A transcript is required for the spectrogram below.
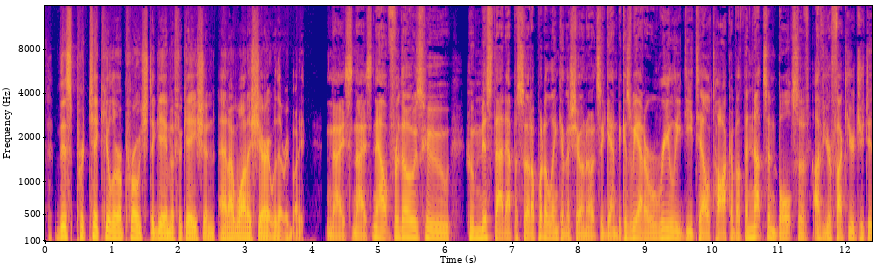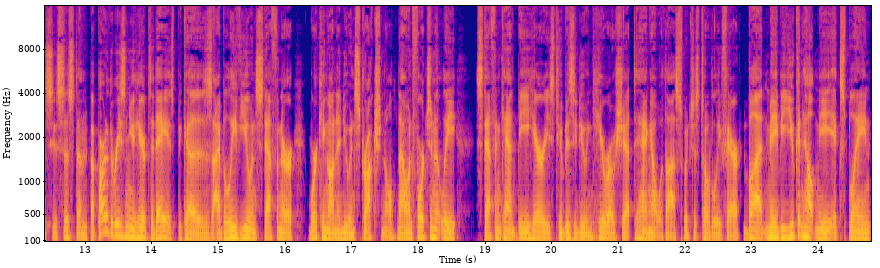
this particular approach to gamification and I want to share it with everybody. Nice, nice. Now, for those who who missed that episode, I'll put a link in the show notes again because we had a really detailed talk about the nuts and bolts of of your fuck your jujitsu system. But part of the reason you're here today is because I believe you and Stephan are working on a new instructional. Now, unfortunately, Stephan can't be here. He's too busy doing hero shit to hang out with us, which is totally fair. But maybe you can help me explain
